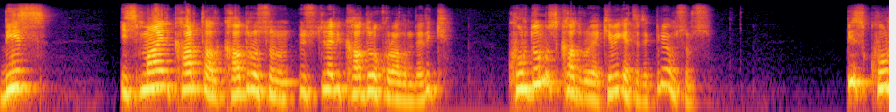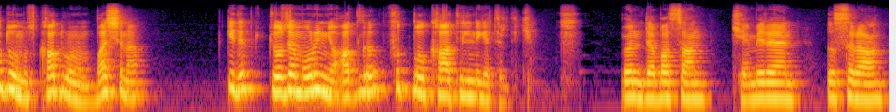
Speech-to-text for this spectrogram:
Biz İsmail Kartal kadrosunun üstüne bir kadro kuralım dedik. Kurduğumuz kadroya kimi getirdik biliyor musunuz? Biz kurduğumuz kadronun başına gidip Jose Mourinho adlı futbol katilini getirdik. Önde basan, kemiren, ısıran,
